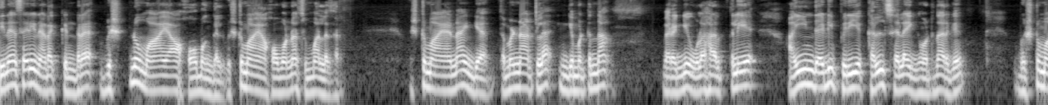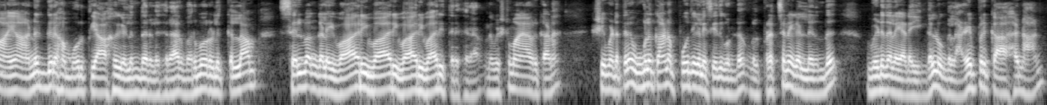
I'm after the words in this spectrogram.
தினசரி நடக்கின்ற விஷ்ணு மாயா ஹோமங்கள். விஷ்ணு மாயா ஹோமம்னா சும்மா இல்லை சார் விஷ்ணு மாயான்னா இங்கே தமிழ்நாட்டில் இங்கே மட்டும்தான். வேற எங்கேயும் உலகத்திலேயே ஐந்து அடி பெரிய கல் சிலை இங்கே மட்டும்தான் இருக்குது விஷ்ணுமாயா அனுக்கிரக மூர்த்தியாக எழுந்தருளுகிறார். வருபவர்களுக்கெல்லாம் செல்வங்களை வாரி வாரி வாரி வாரி தருகிறார். இந்த விஷ்ணுமாயாவிற்கான ஸ்ரீமடத்தில் உங்களுக்கான பூஜைகளை செய்து கொண்டு உங்கள் பிரச்சனைகளிலிருந்து விடுதலை அடையுங்கள். உங்கள் அழைப்பிற்காக நான்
